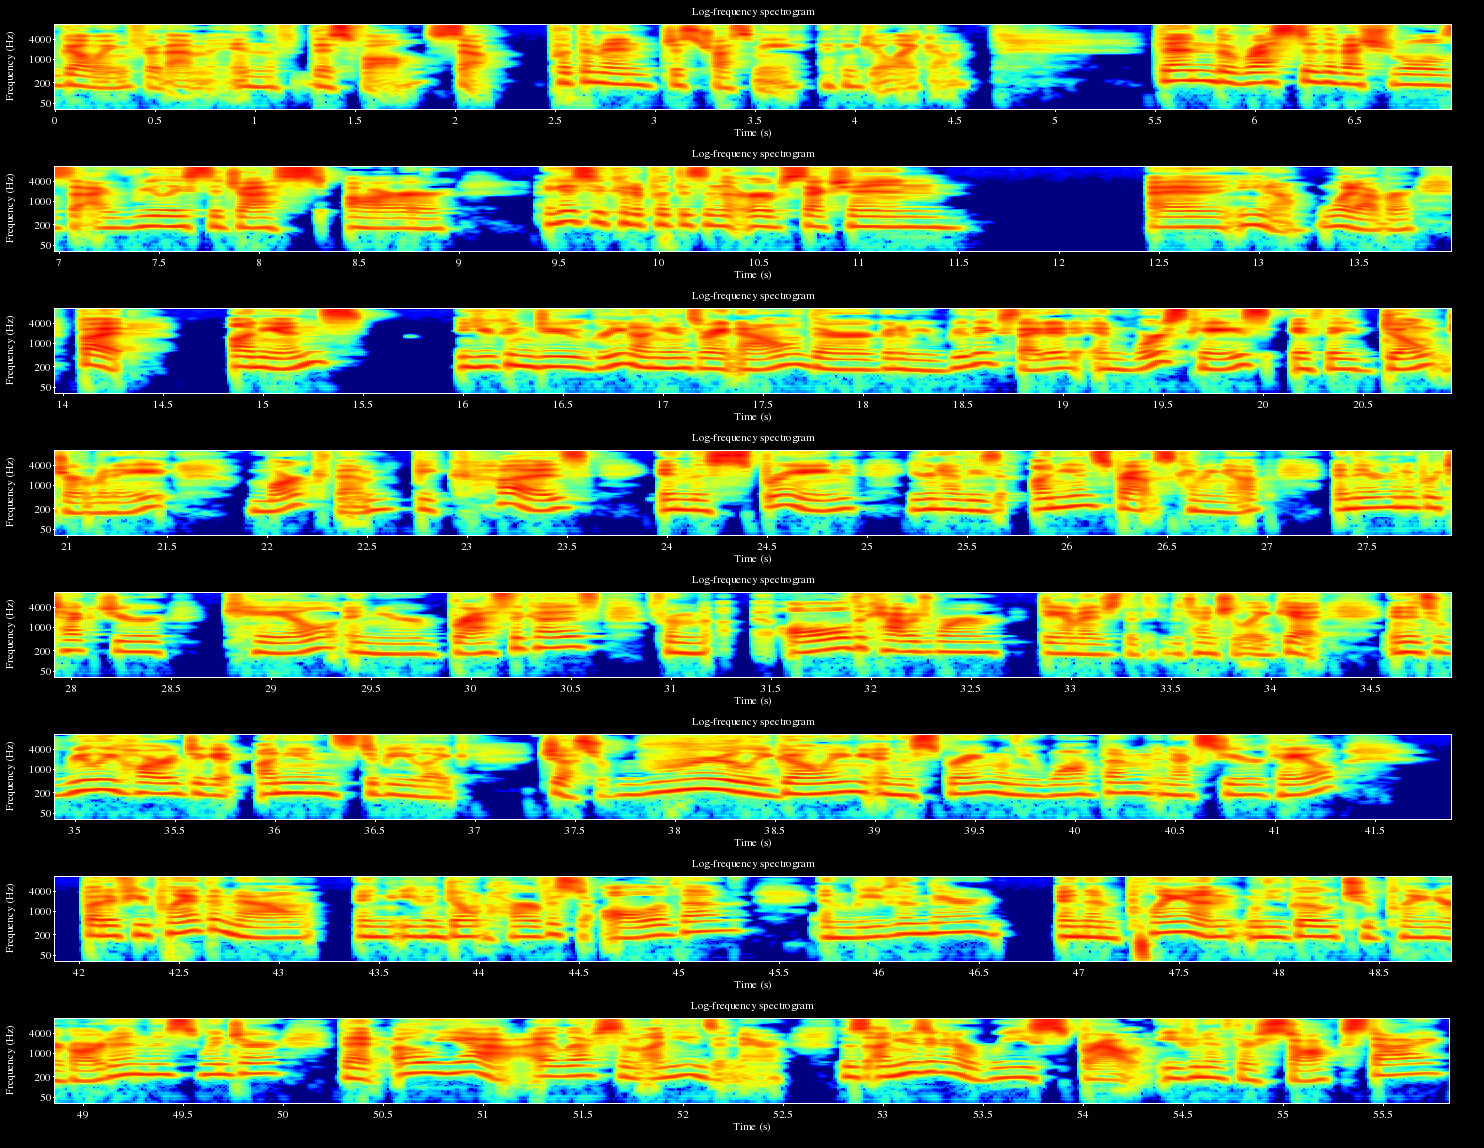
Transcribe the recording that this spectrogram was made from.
going for them in the, this fall. So put them in, just trust me. I think you'll like them. Then the rest of the vegetables that I really suggest are I guess you could have put this in the herbs section, uh, you know, whatever. But onions, you can do green onions right now. They're going to be really excited. In worst case, if they don't germinate, mark them because in the spring, you're going to have these onion sprouts coming up and they're going to protect your kale and your brassicas from all the cabbage worm damage that they could potentially get. And it's really hard to get onions to be like just really going in the spring when you want them next to your kale. But if you plant them now and even don't harvest all of them and leave them there, and then plan when you go to plan your garden this winter that, oh, yeah, I left some onions in there. Those onions are going to resprout even if their stalks die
